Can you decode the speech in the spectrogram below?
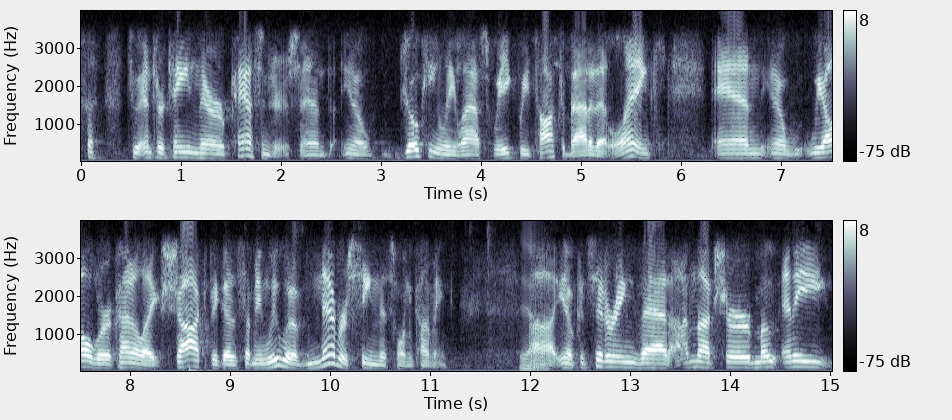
to entertain their passengers. And you know, jokingly last week we talked about it at length, and you know, we all were kind of like shocked because I mean, we would have never seen this one coming. Uh, you know, considering that I'm not sure mo- any,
